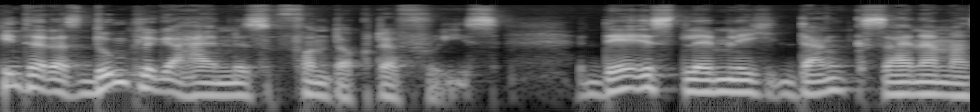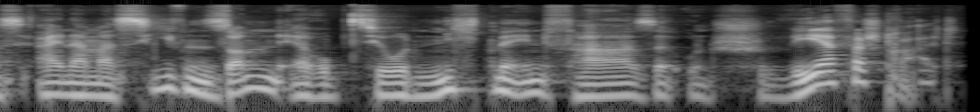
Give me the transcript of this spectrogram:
hinter das dunkle Geheimnis von Dr. Freeze. Der ist nämlich dank seiner einer massiven Sonneneruption nicht mehr in Phase und schwer verstrahlt.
